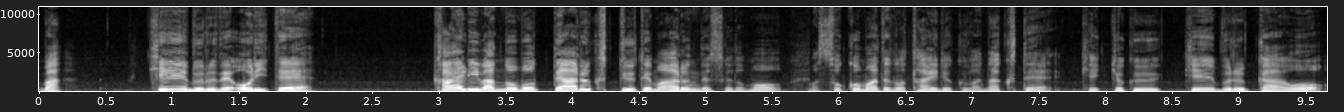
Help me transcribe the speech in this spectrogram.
まあケーブルで降りて帰りは登って歩くっていう手もあるんですけども、まあ、そこまでの体力はなくて結局ケーブルカーを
